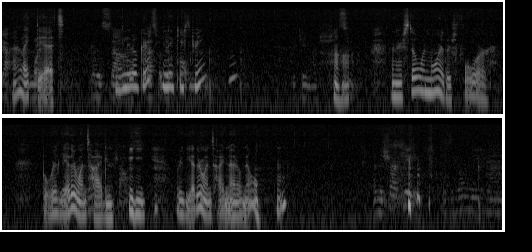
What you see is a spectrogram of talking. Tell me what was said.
Yeah. I like and this. it was, Hey, uh, little girl, you like your string? became a Shih Uh-huh. And there's still one more. There's four. But where the other one's hiding? cute chows. where the other one's hiding, I don't know. Hmm? And the Shar-Pei is the only um,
